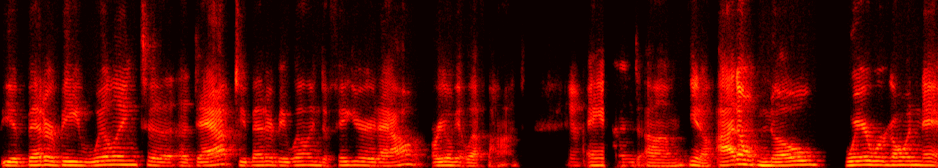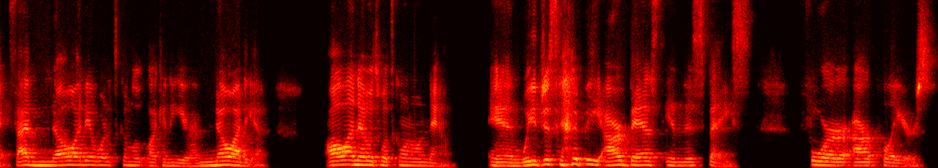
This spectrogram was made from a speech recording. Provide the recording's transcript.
You better be willing to adapt. You better be willing to figure it out, or you'll get left behind. Yeah. And, um, you know, I don't know where we're going next. I have no idea what it's going to look like in a year. I have no idea. All I know is what's going on now. And we've just got to be our best in this space for our players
